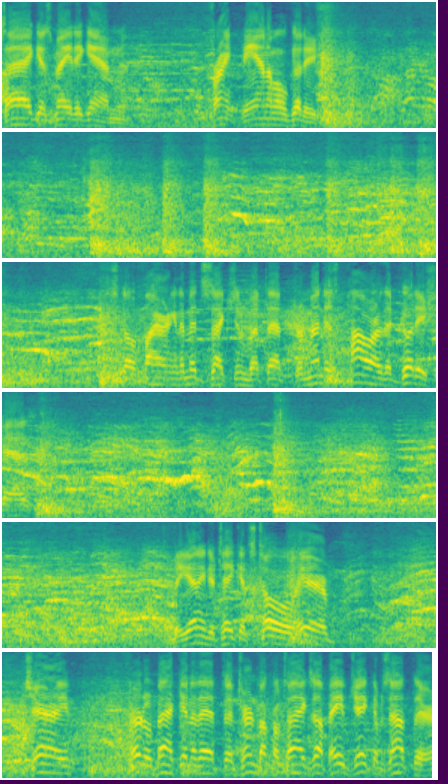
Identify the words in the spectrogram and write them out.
Tag is made again. Frank the Animal Goodish. Firing in the midsection, but that tremendous power that Goodish has. Beginning to take its toll here. Jerry hurtled back into that uh, turnbuckle, tags up. Abe Jacobs out there.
